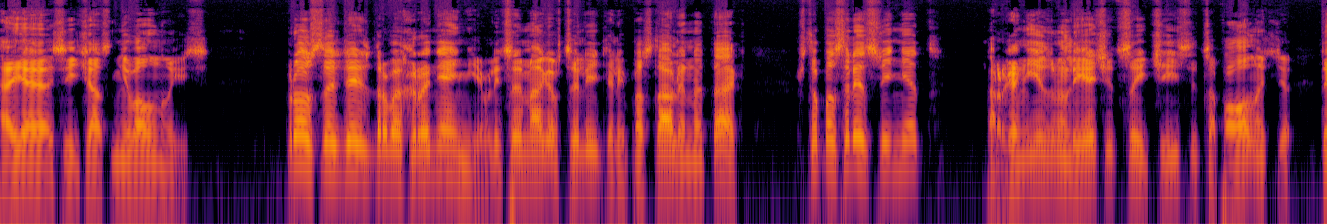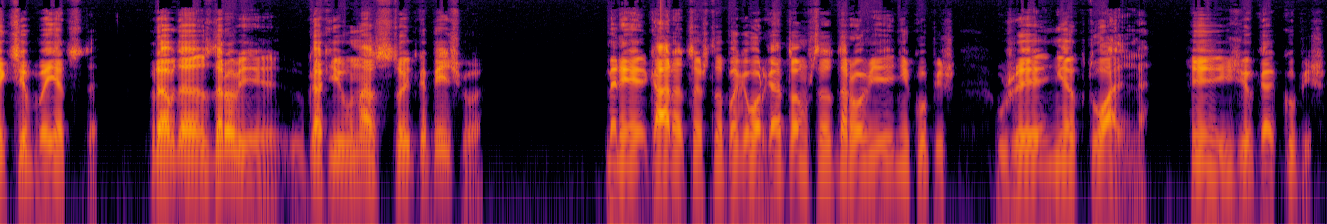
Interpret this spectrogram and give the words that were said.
А я сейчас не волнуюсь. Просто здесь здравоохранение в лице магов-целителей поставлено так, что последствий нет. Организм лечится и чистится полностью. Так чем бояться-то? Правда, здоровье, как и у нас, стоит копеечку. Мне кажется, что поговорка о том, что здоровье не купишь, уже не актуальна. Еще как купишь.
